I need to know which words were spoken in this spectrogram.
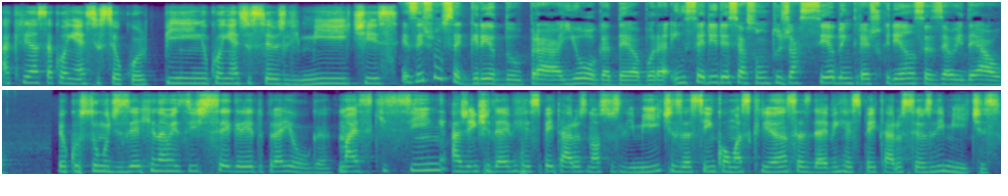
A criança conhece o seu corpinho, conhece os seus limites. Existe um segredo para yoga, Débora? Inserir esse assunto já cedo entre as crianças é o ideal? Eu costumo dizer que não existe segredo para yoga, mas que sim, a gente deve respeitar os nossos limites, assim como as crianças devem respeitar os seus limites.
